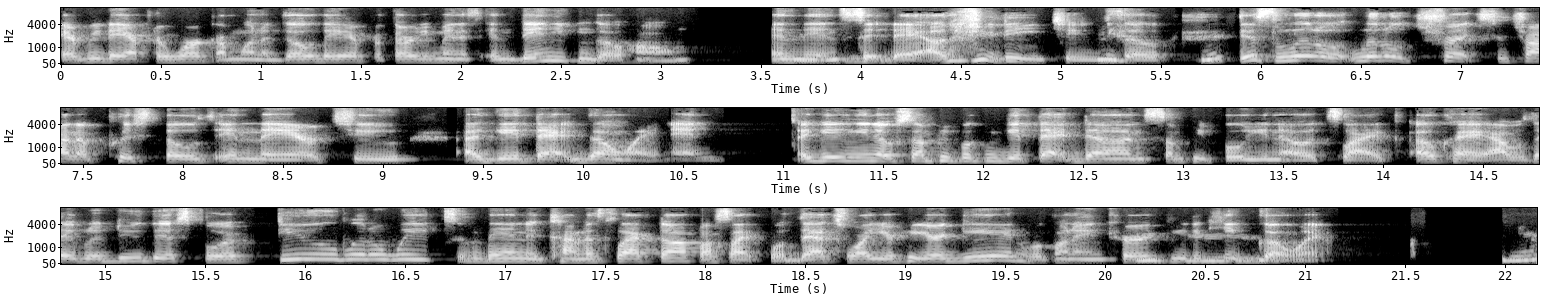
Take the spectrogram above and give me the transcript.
every day after work, I'm going to go there for 30 minutes and then you can go home and then sit mm-hmm. down if you need to. So just little little tricks to try to push those in there to uh, get that going. And again, you know, some people can get that done. Some people, you know, it's like, okay, I was able to do this for a few little weeks and then it kind of slacked off. I was like, well, that's why you're here again. We're going to encourage mm-hmm. you to keep going. Yeah,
